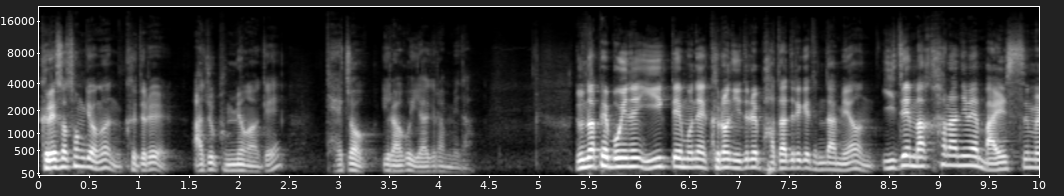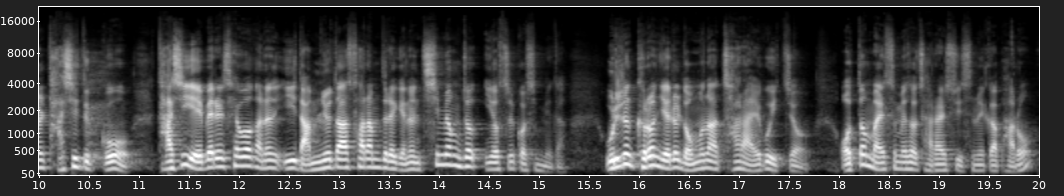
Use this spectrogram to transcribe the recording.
그래서 성경은 그들을 아주 분명하게 대적이라고 이야기를 합니다. 눈앞에 보이는 이익 때문에 그런 이들을 받아들이게 된다면 이제 막 하나님의 말씀을 다시 듣고 다시 예배를 세워가는 이 남유다 사람들에게는 치명적이었을 것입니다. 우리는 그런 예를 너무나 잘 알고 있죠. 어떤 말씀에서 잘 알 수 있습니까? 바로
